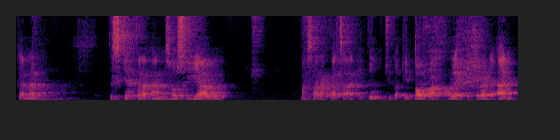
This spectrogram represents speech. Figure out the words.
Karena kesejahteraan sosial masyarakat saat itu juga ditopang oleh keberadaan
